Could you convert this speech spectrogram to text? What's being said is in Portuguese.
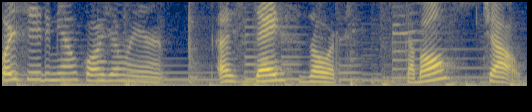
Oi, Siri, me acorde amanhã às 10 horas, tá bom? Tchau.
